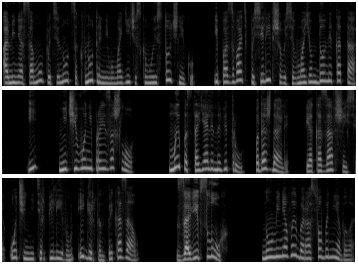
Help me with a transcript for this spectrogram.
а меня саму потянуться к внутреннему магическому источнику и позвать поселившегося в моем доме кота. И ничего не произошло. Мы постояли на ветру, подождали, и оказавшийся очень нетерпеливым Игертон приказал. «Зови вслух!» Но у меня выбора особо не было.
